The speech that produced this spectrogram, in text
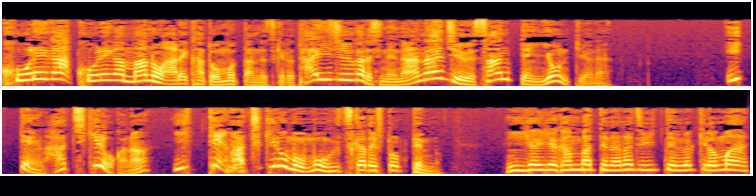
これが、これが魔のあれかと思ったんですけど、体重がですね、73.4っていうね、1.8キロかな ?1.8 キロももう2日で太ってんの。いやいや、頑張って71.6キロ。まあ、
